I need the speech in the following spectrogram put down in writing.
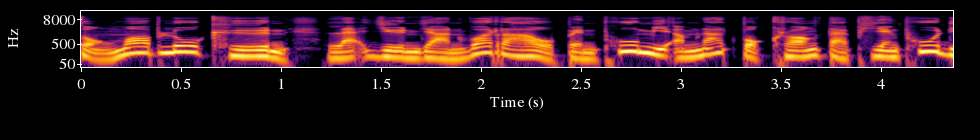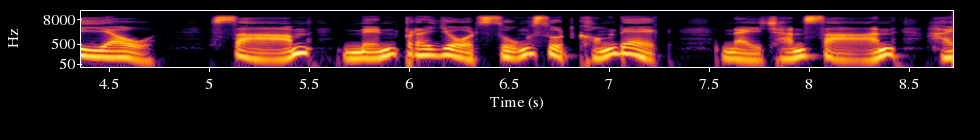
ส่งมอบลูกคืน และยืนยันว่าเราเป็นผู้มีอำนาจปกครองแต่เพียงผู้เดียว 3. เน้นประโยชน์สูงสุดของเด็ก ในชั้นศาลให้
